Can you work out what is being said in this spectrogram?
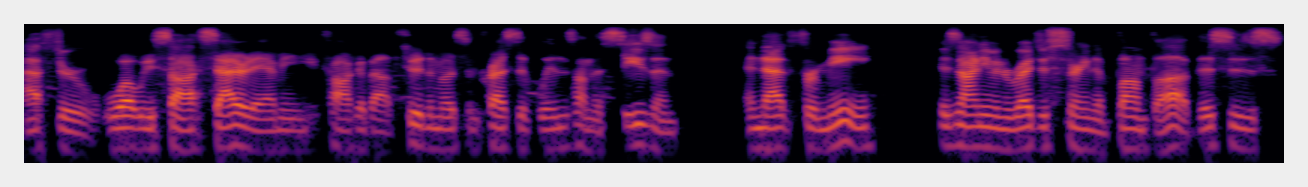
after what we saw Saturday. I mean, you talk about two of the most impressive wins on the season, and that for me is not even registering a bump up. This is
